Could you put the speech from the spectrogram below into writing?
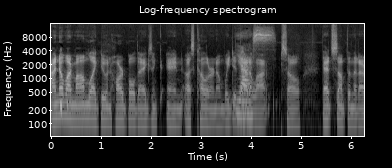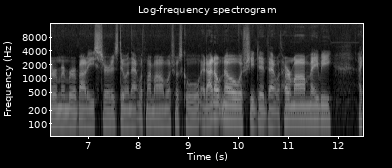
I know my mom liked doing hard boiled eggs and and us coloring them. We did that a lot. So that's something that I remember about Easter is doing that with my mom, which was cool. And I don't know if she did that with her mom. Maybe I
